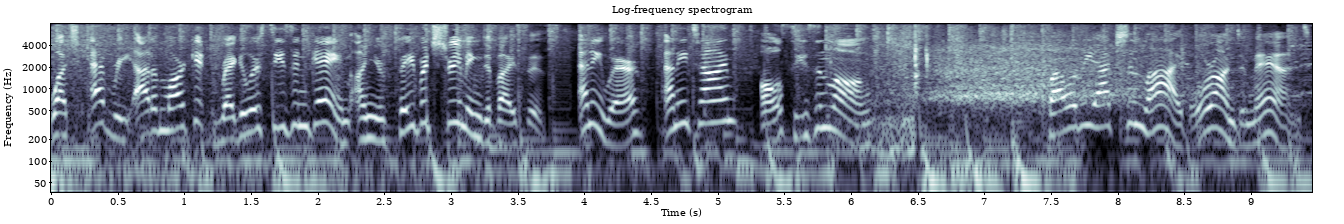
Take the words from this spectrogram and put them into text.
Watch every out of market regular season game on your favorite streaming devices, anywhere, anytime, all season long. Follow the action live or on demand.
